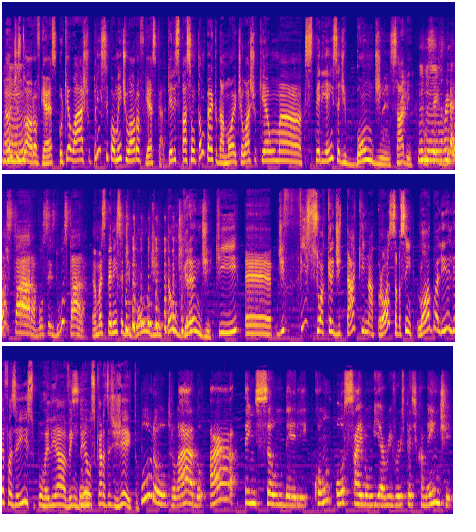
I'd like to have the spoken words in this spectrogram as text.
uhum. antes do Out of Gas, porque eu acho, principalmente o Out of Gas, cara, que eles passam tão perto da morte, eu acho que é uma experiência de bonding, sabe? Uhum, vocês é duas para, vocês duas para. É uma experiência de bonding tão grande que é difícil difícil acreditar que na próxima, assim, logo ali ele ia fazer isso, porra, ele ia vender Sim. os caras desse jeito. Por outro lado, a tensão dele com o Simon e a River especificamente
